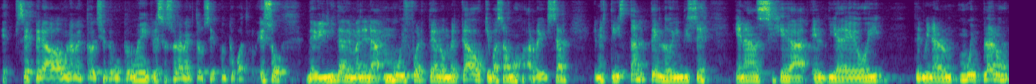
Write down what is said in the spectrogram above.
eh, se esperaba un aumento del 7.9 y crece solamente un 6.4. Eso debilita de manera muy fuerte a los mercados que pasamos a revisar en este instante. Los índices en Asia el día de hoy terminaron muy planos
